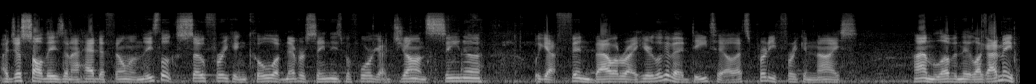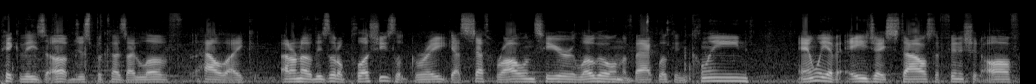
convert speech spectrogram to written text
I just saw these and I had to film them. These look so freaking cool. I've never seen these before. We got John Cena. We got Finn Balor right here. Look at that detail. That's pretty freaking nice. I'm loving it. Like, I may pick these up just because I love how, like, I don't know, these little plushies look great. You got Seth Rollins here, logo on the back looking clean. And we have AJ Styles to finish it off.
